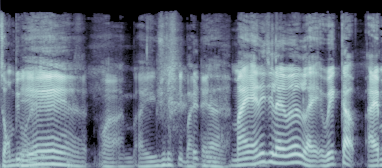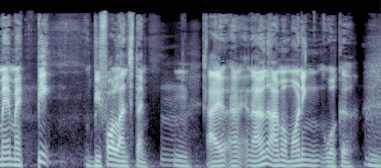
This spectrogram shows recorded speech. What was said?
zombie Yeah, yeah. Well, I'm, I usually sleep by 10. Yeah. My energy level, like wake up, I'm at my peak before lunchtime. Mm. I, I and I'm, I'm a morning worker. Mm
